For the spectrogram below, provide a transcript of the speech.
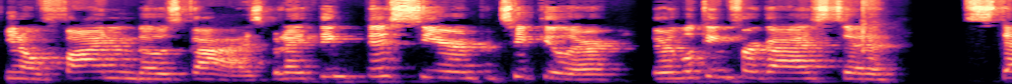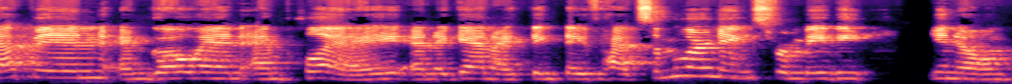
you know, finding those guys. But I think this year in particular, they're looking for guys to step in and go in and play. And again, I think they've had some learnings from maybe, you know,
